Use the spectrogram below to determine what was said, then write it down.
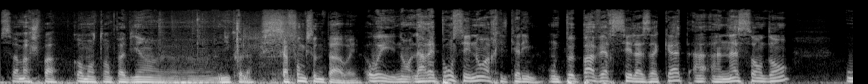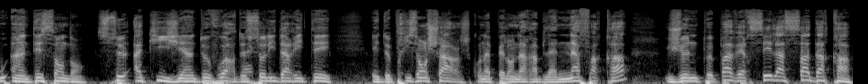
Ça marche pas. Qu'on m'entend pas bien, euh, Nicolas. Ça fonctionne pas, ouais. Oui, non. La réponse est non, Achil Karim. On ne peut pas verser la zakat à un ascendant ou un descendant. Ceux à qui j'ai un devoir de solidarité et de prise en charge, qu'on appelle en arabe la nafaqa, je ne peux pas verser la sadaqa.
